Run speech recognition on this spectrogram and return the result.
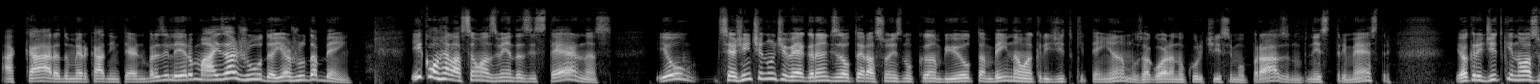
a cara do mercado interno brasileiro, mas ajuda e ajuda bem. E com relação às vendas externas, eu, se a gente não tiver grandes alterações no câmbio, eu também não acredito que tenhamos agora no curtíssimo prazo, nesse trimestre, eu acredito que nós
